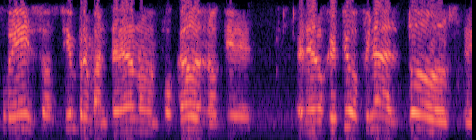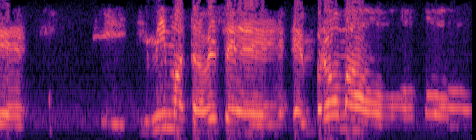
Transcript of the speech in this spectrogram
fue eso, siempre mantenernos enfocados en lo que en el objetivo final, todos, eh, y, y, mismo a través en broma o, o,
